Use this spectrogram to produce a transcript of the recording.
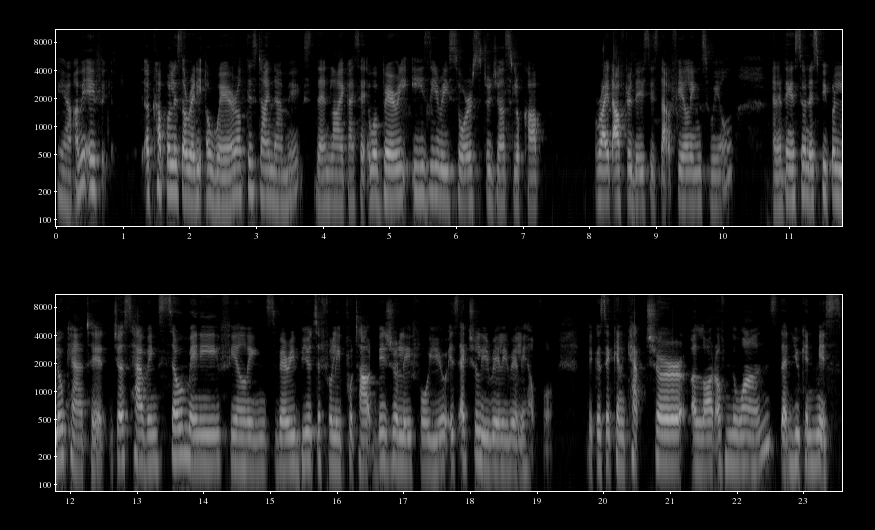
Yeah. I mean, if a couple is already aware of these dynamics, then like I said, a very easy resource to just look up right after this is that feelings wheel. And I think as soon as people look at it, just having so many feelings very beautifully put out visually for you is actually really, really helpful because it can capture a lot of nuance that you can miss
